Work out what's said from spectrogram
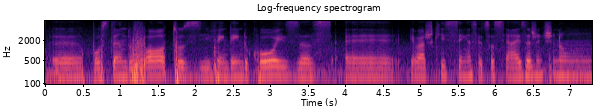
Uh, postando fotos e vendendo coisas, é, eu acho que sem as redes sociais a gente não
